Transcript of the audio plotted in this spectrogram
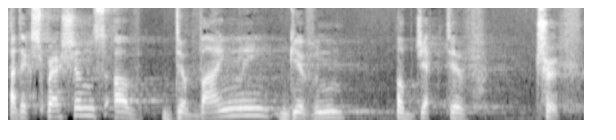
at expressions of divinely given objective truth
